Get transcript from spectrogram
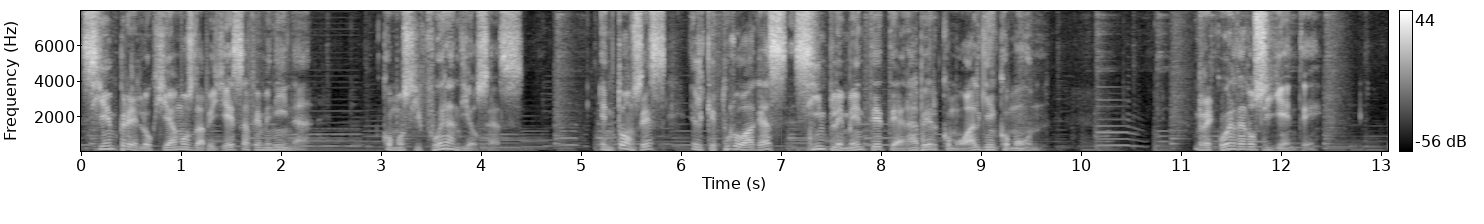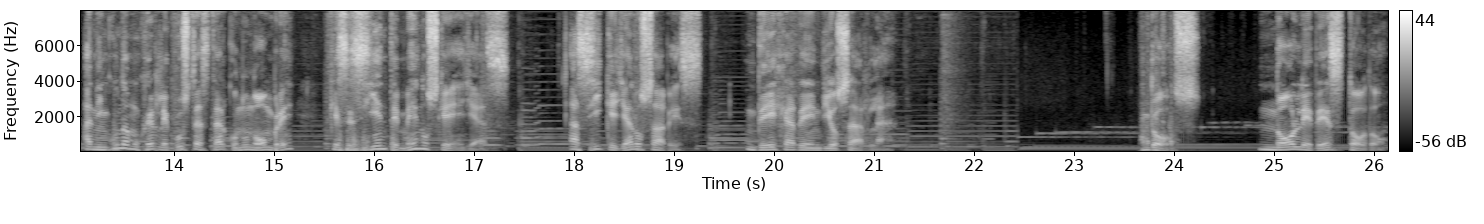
Siempre elogiamos la belleza femenina, como si fueran diosas. Entonces, el que tú lo hagas simplemente te hará ver como alguien común. Recuerda lo siguiente. A ninguna mujer le gusta estar con un hombre que se siente menos que ellas. Así que ya lo sabes, deja de endiosarla. 2. No le des todo.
